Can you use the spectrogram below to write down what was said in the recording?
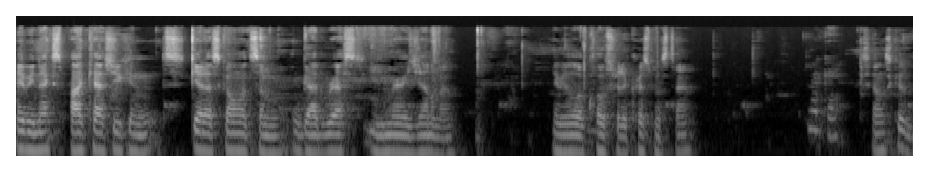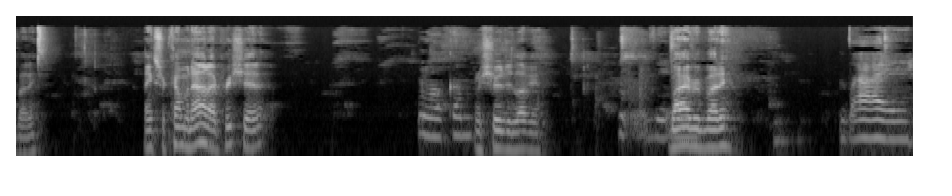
Maybe next podcast you can get us going with some "God Rest You Merry Gentlemen." Maybe a little closer to Christmas time. Okay. Sounds good, buddy. Thanks for coming out. I appreciate it. You're welcome. We sure do love you. Bye, everybody. Bye.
